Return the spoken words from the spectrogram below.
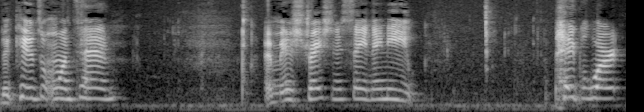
The kids are on 10. Administration is saying they need paperwork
